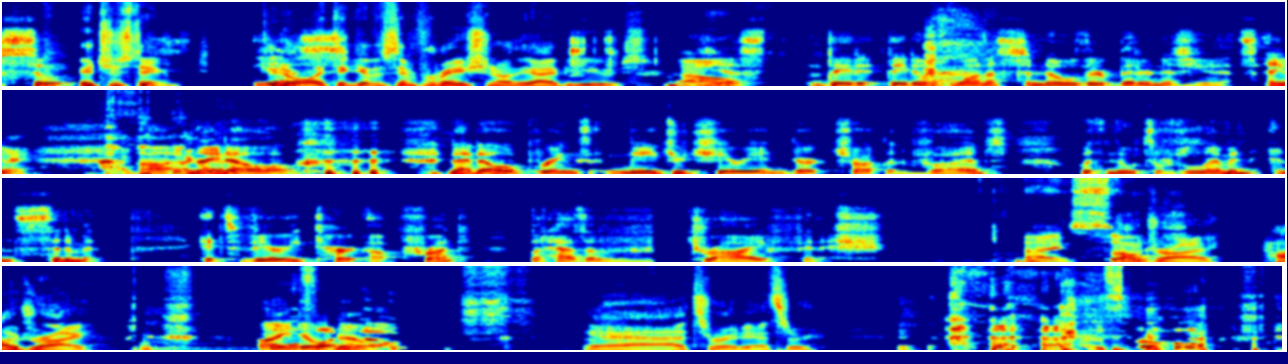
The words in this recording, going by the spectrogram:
So Interesting. They yes, don't like to give us information on the IBUs. No, yes, they they don't want us to know their bitterness units. Anyway, I Uh, get Night. Owl. Night Owl brings major cherry and dark chocolate vibes with notes of lemon and cinnamon. It's very tart up front, but has a dry finish. nice. So How dry? How dry? I we'll don't know. out. Yeah, that's the right answer. so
